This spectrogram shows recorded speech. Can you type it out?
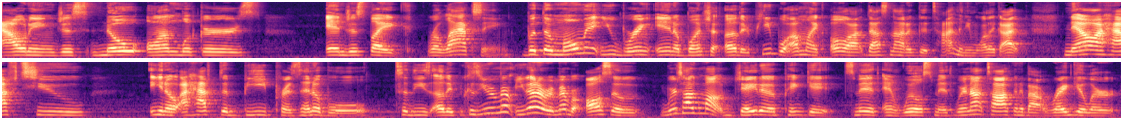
outing, just no onlookers and just like relaxing. But the moment you bring in a bunch of other people, I'm like, "Oh, I, that's not a good time anymore." Like I now I have to you know, I have to be presentable to these other because you remember you got to remember also we're talking about Jada Pinkett Smith and Will Smith. We're not talking about regular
